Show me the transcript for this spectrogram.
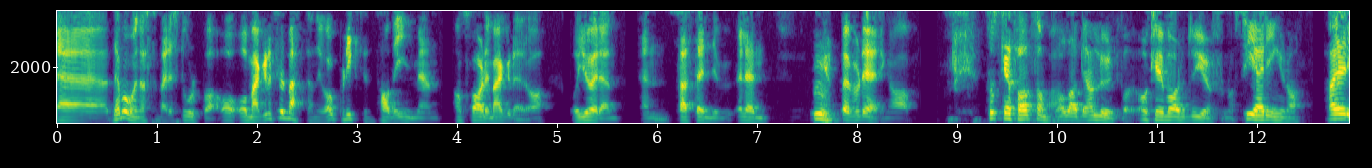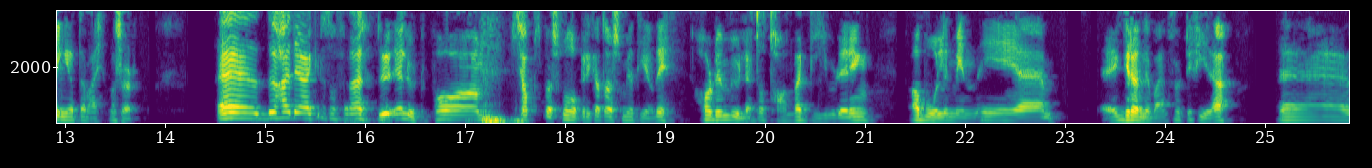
eh, det må man nesten bare stole på. Og, og meglerfullmektene er jo pliktig til å ta det inn med en ansvarlig megler og, og gjøre en, en selvstendig, eller en Mm. gruppevurdering av Så skal jeg ta en samtale der han lurer på. OK, hva er det du gjør for noe? Si jeg ringer nå. Hei, jeg ringer etter meg, meg sjøl. Eh, du, hei, det er Kristoffer her. Du, jeg lurte på um, Kjapt spørsmål, håper ikke at det er så mye tid av di. Har du mulighet til å ta en verdivurdering av boligen min i eh, Grønneveien 44? Eh,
